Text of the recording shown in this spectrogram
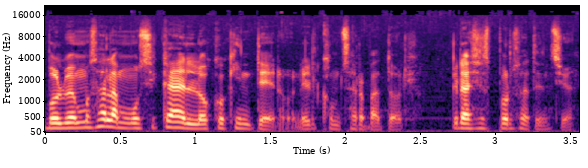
Volvemos a la música del Loco Quintero en el conservatorio. Gracias por su atención.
